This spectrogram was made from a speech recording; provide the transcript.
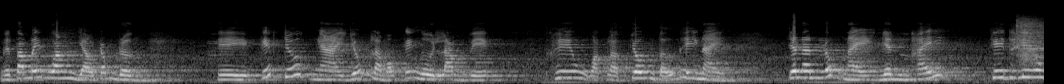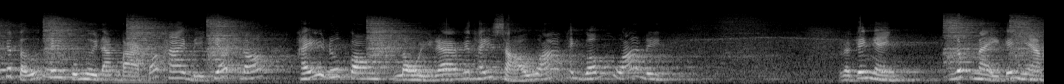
Người ta mới quăng vào trong rừng thì kiếp trước ngài giống là một cái người làm việc thiêu hoặc là chôn tử thi này. Cho nên lúc này nhìn thấy khi thiêu cái tử thi của người đàn bà có thai bị chết đó, thấy đứa con lồi ra cái thấy sợ quá, thấy gớm quá đi. Rồi cái ngày, lúc này cái nhàm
